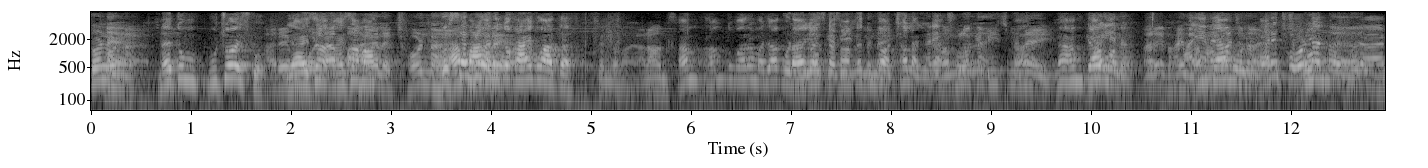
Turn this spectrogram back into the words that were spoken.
छोड़ना यार नहीं तुम पूछो इसको। या ऐसा ऐसा बात छोड़ना। हाँ, गुस्सा पागल है तो काहे को आता है? चल भाई आराम से। हम हम तुम्हारा मज़ाक उड़ाएगा इसके सामने तुमको अच्छा लगेगा। हम लोग के बीच में नहीं। ना हम क्या बोले? अरे भाई हम क्या बोले? अरे छोड़ना तू यार?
